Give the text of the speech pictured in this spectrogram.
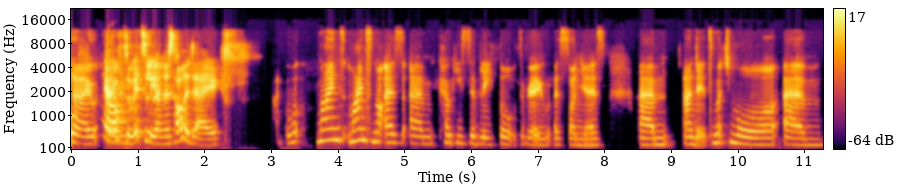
so you're um, off to Italy on this holiday well, mine's mine's not as um, cohesively thought through as Soniya's, um, and it's much more um,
